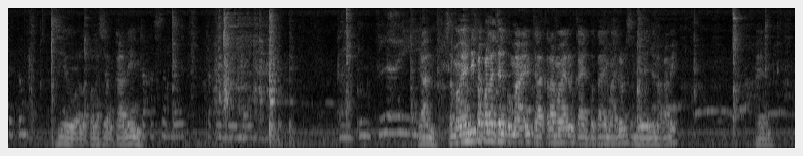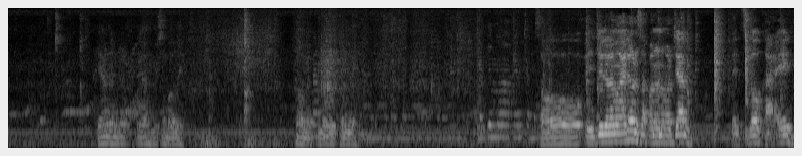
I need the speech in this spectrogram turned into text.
Ito, Kasi wala pala siyang kanin. tsaka sabaw, tsaka gulay. Dragonfly. Yan. Sa mga hindi pa pala dyan kumain, kaya tara mga idol, kain po tayo mga idol. Sabayan nyo na kami. Ayan. Ayan, nando. Ayan, may sabaw na eh. Ito, may pinay ito na eh. So, enjoy na lang mga idol sa panonood dyan. Let's go, kain.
